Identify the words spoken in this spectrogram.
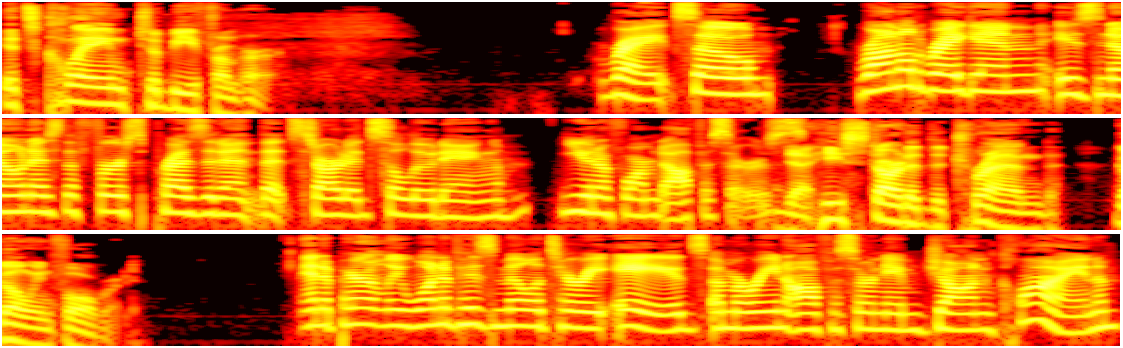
it's claimed to be from her. Right. So Ronald Reagan is known as the first president that started saluting uniformed officers. Yeah, he started the trend going forward. And apparently, one of his military aides, a Marine officer named John Kline,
